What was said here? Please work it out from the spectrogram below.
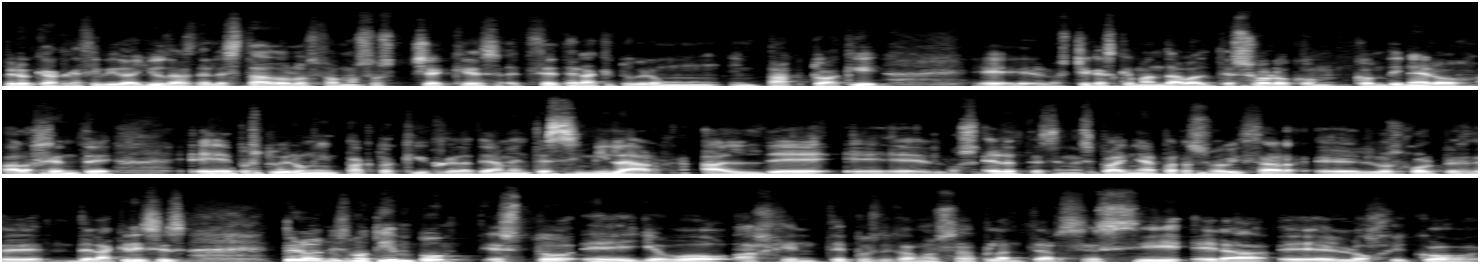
pero que ha recibido ayudas del Estado, los famosos cheques, etcétera, que tuvieron un impacto aquí. Eh, los cheques que mandaba el Tesoro con, dinero a la gente, pues tuvieron un impacto aquí relativamente similar al de los ERTES en España para suavizar los golpes de, de, la crisis. Pero al mismo tiempo, esto llevó a gente, pues digamos, a plantearse si era lógico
